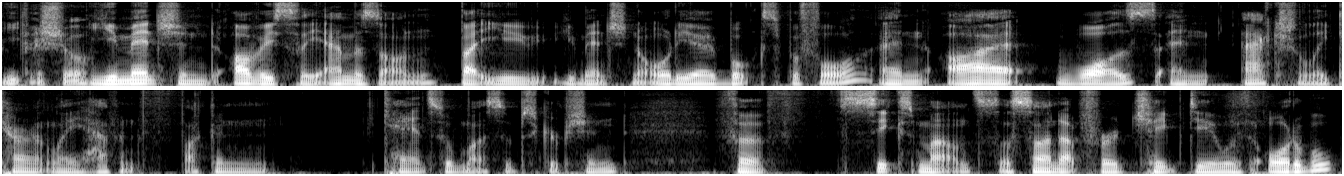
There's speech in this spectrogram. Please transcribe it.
You, For sure. You mentioned obviously Amazon, but you you mentioned audiobooks before, and I was and actually currently haven't fucking cancelled my subscription for f- six months. I signed up for a cheap deal with Audible.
